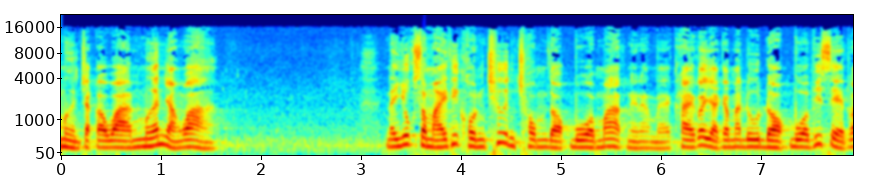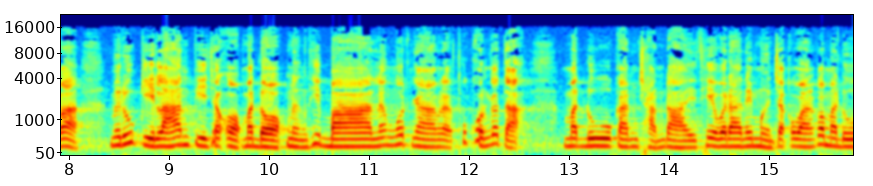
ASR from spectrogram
หมื่นจักรวาลเหมือนอย่างว่า ในยุคสมัยที่คนชื่นชมดอกบัวมากเนี่ยนะแม้ใครก็อยากจะมาดูดอกบัวพิเศษว่า ไม่รู้กี่ล้านปีจะออกมาดอกหนึ่งที่บานแล้วงดงามแหละทุกคนก็จะมาดูกันฉันใด เทวดาในหมื่นจักรวาลก็มาดู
